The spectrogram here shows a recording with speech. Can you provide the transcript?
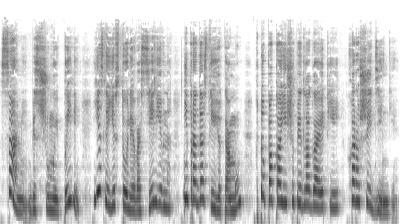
сами, без шума и пыли, если Евстолия Васильевна не продаст ее тому, кто пока еще предлагает ей хорошие деньги.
